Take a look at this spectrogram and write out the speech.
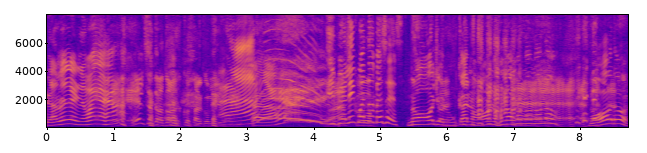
La Vega Nevada. Eh, Él se trató de acostar conmigo. Ay, ¿Y Piolín cuántas veces? No, yo nunca, no, no, no, no, no, no, no. No, no.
